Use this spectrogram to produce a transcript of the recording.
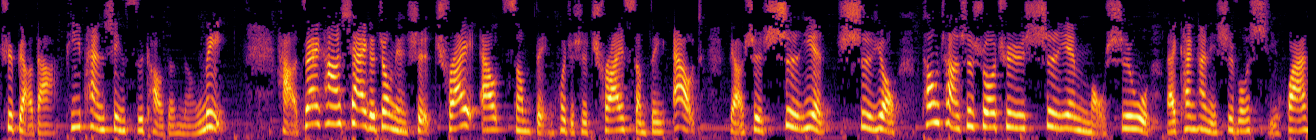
去表达批判性思考的能力。好，再看到下一个重点是 try out something 或者是 try something out，表示试验、试用，通常是说去试验某事物，来看看你是否喜欢，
